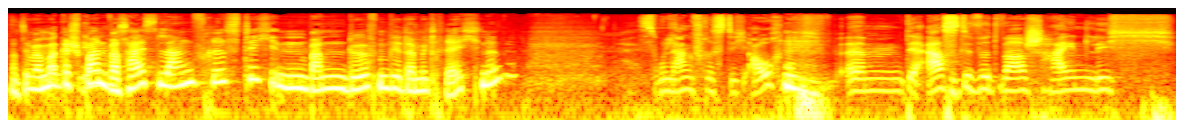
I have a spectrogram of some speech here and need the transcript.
Da sind wir mal gespannt. Was heißt langfristig? In wann dürfen wir damit rechnen? So langfristig auch nicht. ähm, der erste wird wahrscheinlich,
